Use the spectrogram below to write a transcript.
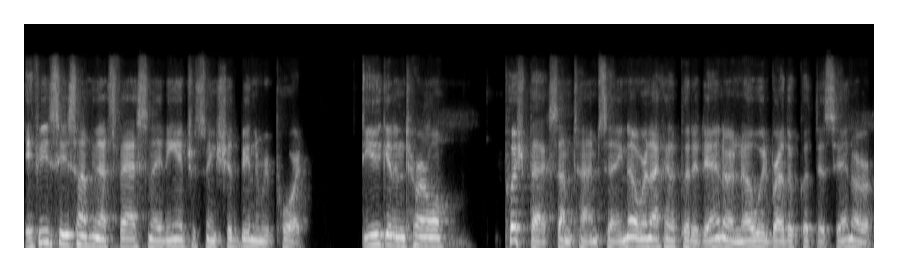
if you see something that's fascinating, interesting, should be in the report, do you get internal pushback sometimes saying, no, we're not going to put it in, or no, we'd rather put this in, or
